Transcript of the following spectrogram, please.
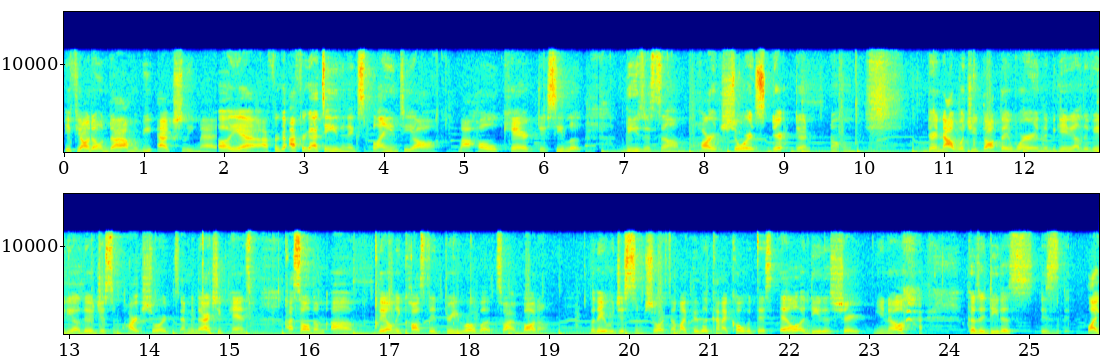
If y'all don't die, I'm gonna be actually mad. Oh yeah, I forgot I forgot to even explain to y'all my whole character. See, look, these are some heart shorts. They're they're uh -uh. They're not what you thought they were in the beginning of the video. They're just some heart shorts. I mean, they're actually pants. I saw them, um, they only costed three Robux, so I bought them. But they were just some shorts. I'm like, they look kind of cool with this L Adidas shirt, you know? Because Adidas is, like,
